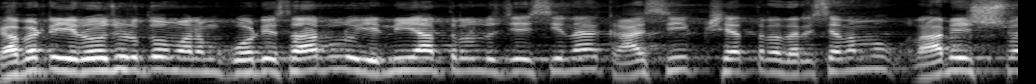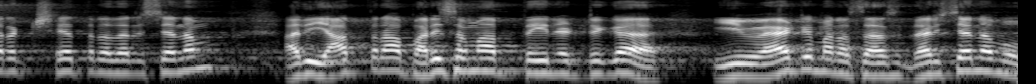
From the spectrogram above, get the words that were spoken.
కాబట్టి ఈ రోజులతో మనం కోటిసార్లు ఎన్ని యాత్రలు చేసినా కాశీ క్షేత్ర దర్శనం రామేశ్వర క్షేత్ర దర్శనం అది యాత్ర పరిసమాప్తి అయినట్టుగా ఈ వేటి మన దర్శనము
